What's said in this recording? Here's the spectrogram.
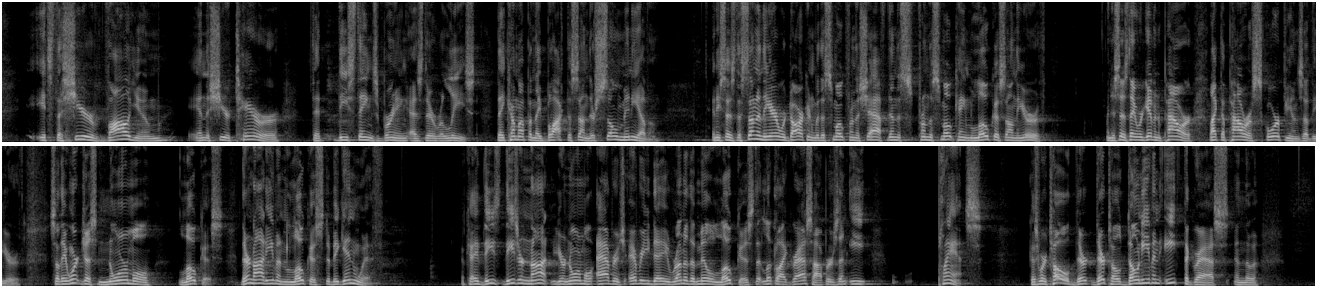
it's the sheer volume and the sheer terror that these things bring as they're released. They come up and they block the sun. There's so many of them. And he says, The sun and the air were darkened with the smoke from the shaft. Then the, from the smoke came locusts on the earth. And it says they were given power like the power of scorpions of the earth. So they weren't just normal locusts, they're not even locusts to begin with. Okay, these, these are not your normal, average, everyday, run of the mill locusts that look like grasshoppers and eat plants. Because we're told, they're, they're told, don't even eat the grass and the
